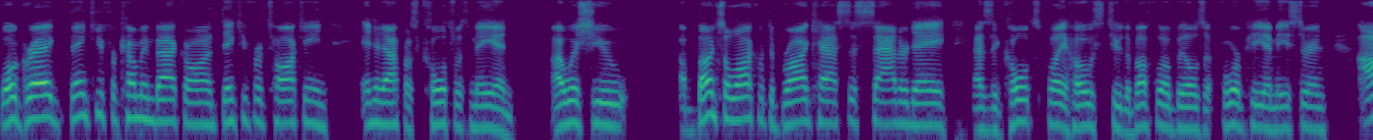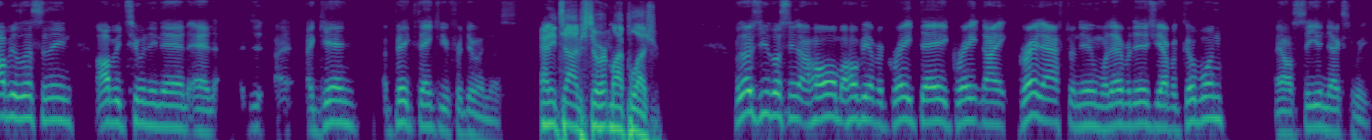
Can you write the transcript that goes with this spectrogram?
Well, Greg, thank you for coming back on. Thank you for talking Indianapolis Colts with me. And I wish you a bunch of luck with the broadcast this Saturday as the Colts play host to the Buffalo Bills at 4 p.m. Eastern. I'll be listening, I'll be tuning in. And uh, again, a big thank you for doing this. Anytime, Stuart. My pleasure. For those of you listening at home, I hope you have a great day, great night, great afternoon, whatever it is. You have a good one, and I'll see you next week.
